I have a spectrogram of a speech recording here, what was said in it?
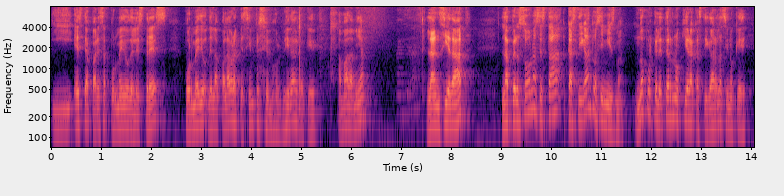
y este aparece por medio del estrés, por medio de la palabra que siempre se me olvida, lo que, amada mía, la ansiedad. La persona se está castigando a sí misma, no porque el Eterno quiera castigarla, sino que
